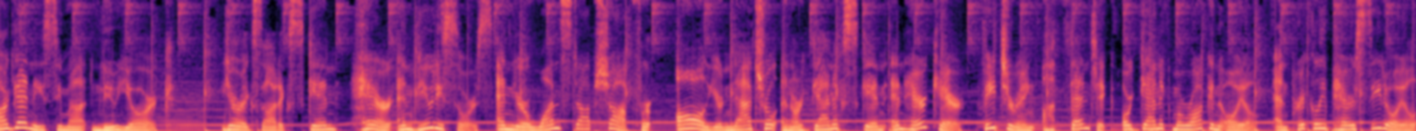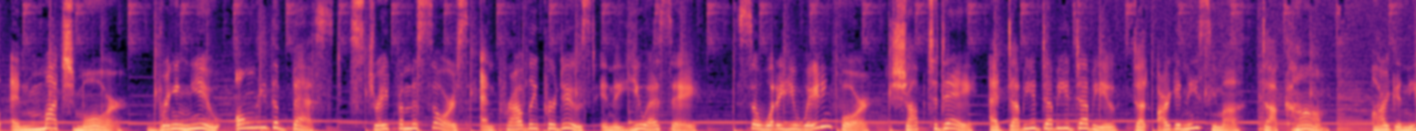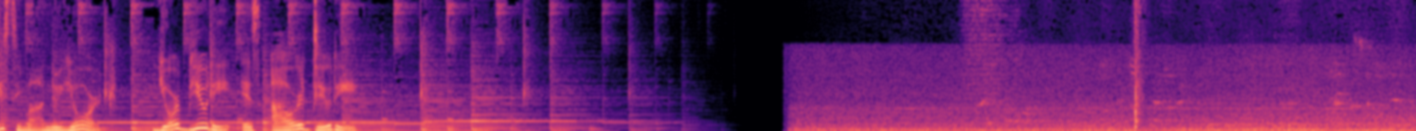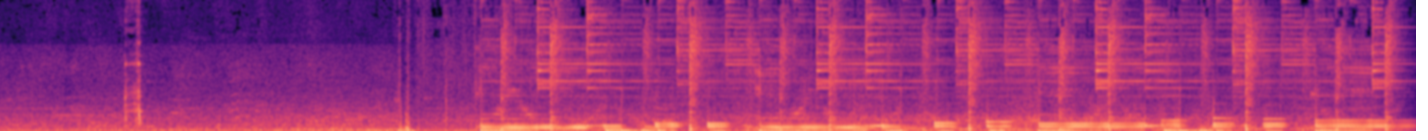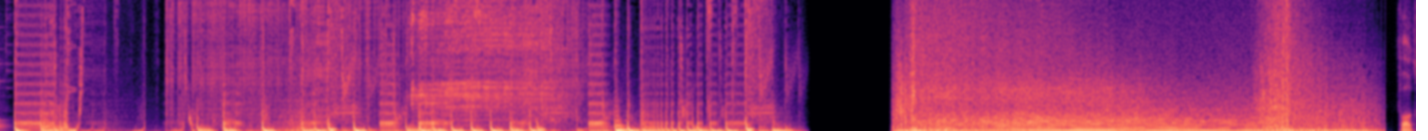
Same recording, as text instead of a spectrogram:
Arganissima, New York. Your exotic skin, hair, and beauty source, and your one stop shop for all your natural and organic skin and hair care, featuring authentic organic Moroccan oil and prickly pear seed oil, and much more. Bringing you only the best, straight from the source, and proudly produced in the USA. So, what are you waiting for? Shop today at www.arganissima.com. Arganissima, New York. Your beauty is our duty.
